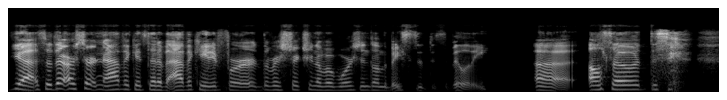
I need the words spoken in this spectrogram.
Yeah, so there are certain advocates that have advocated for the restriction of abortions on the basis of disability. Uh, also, this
